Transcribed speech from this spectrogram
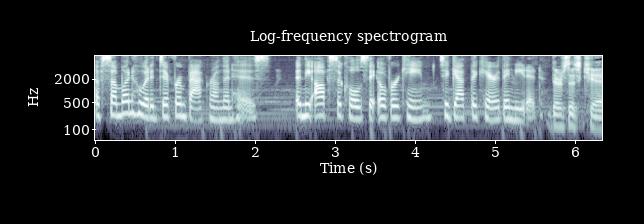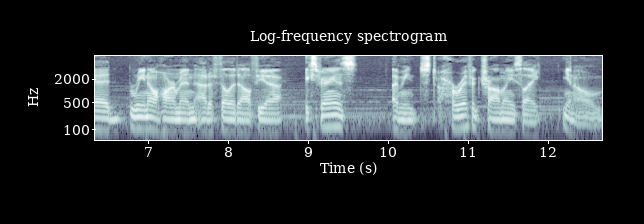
of someone who had a different background than his and the obstacles they overcame to get the care they needed. There's this kid, Reno Harmon, out of Philadelphia, experienced I mean, just horrific trauma. He's like, you know,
